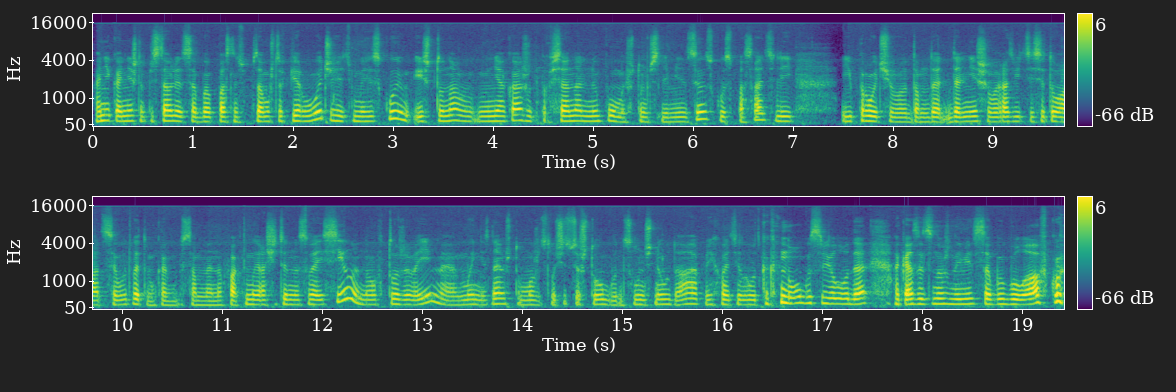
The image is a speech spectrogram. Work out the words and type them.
они, конечно, представляют собой опасность, потому что в первую очередь мы рискуем, и что нам не окажут профессиональную помощь, в том числе медицинскую, спасателей и прочего там, дальнейшего развития ситуации. Вот в этом как бы сам, наверное, факт. Мы рассчитываем на свои силы, но в то же время мы не знаем, что может случиться что угодно. Солнечный удар прихватило, вот как ногу свело, да. Оказывается, нужно иметь с собой булавку,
